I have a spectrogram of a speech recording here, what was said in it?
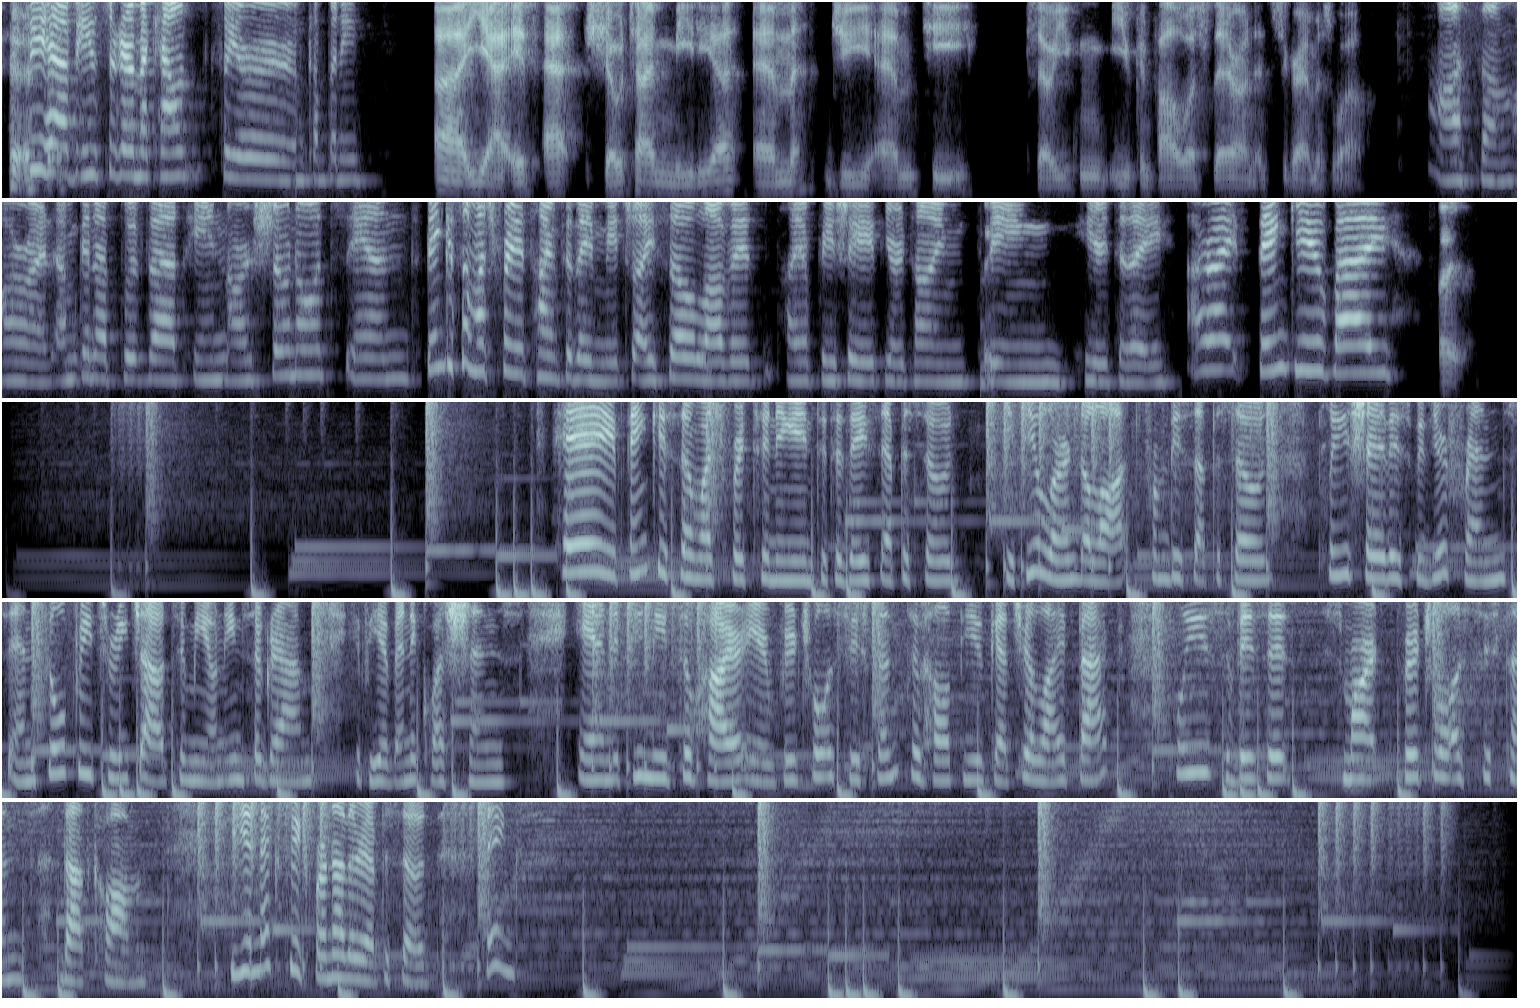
Do you have Instagram account for your company? Uh, yeah, it's at Showtime Media MGMT. So you can you can follow us there on Instagram as well. Awesome. All right. I'm going to put that in our show notes. And thank you so much for your time today, Mitch. I so love it. I appreciate your time being here today. All right. Thank you. Bye. Bye. Hey, thank you so much for tuning in to today's episode. If you learned a lot from this episode, please share this with your friends and feel free to reach out to me on Instagram if you have any questions. And if you need to hire a virtual assistant to help you get your life back, please visit smartvirtualassistants.com. See you next week for another episode. Thanks.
